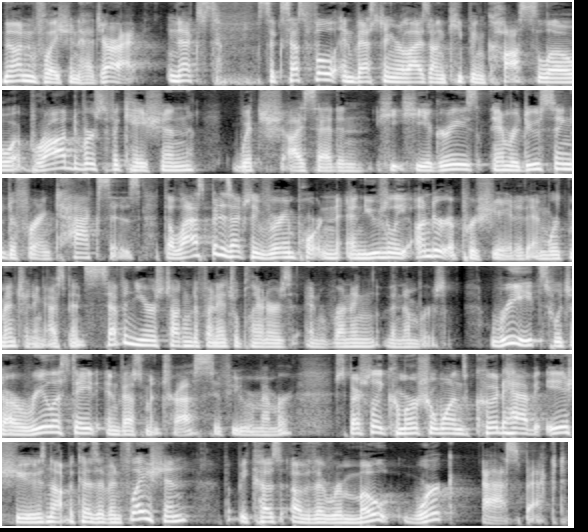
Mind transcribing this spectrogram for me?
non-inflation hedge. All right. Next, successful investing relies on keeping costs low, broad diversification, which I said, and he, he agrees, and reducing deferring taxes. The last bit is actually very important and usually underappreciated and worth mentioning. I spent seven years talking to financial planners and running the numbers. REITs, which are real estate investment trusts, if you remember, especially commercial ones, could have issues not because of inflation, but because of the remote work aspect.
